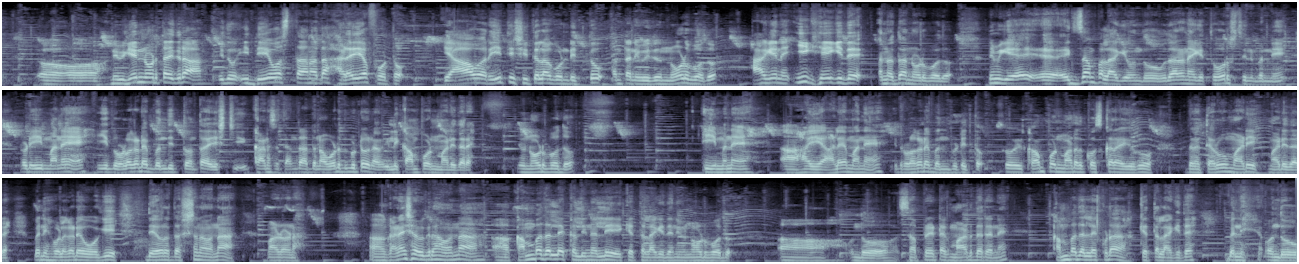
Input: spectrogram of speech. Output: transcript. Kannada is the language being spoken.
ನೀವೇನು ನೋಡ್ತಾ ಇದ್ದೀರಾ? ಇದು ಈ ದೇವಸ್ಥಾನದ ಹಳೆಯ ಫೋಟೋ ಯಾವ ರೀತಿ ಶಿಥಿಲಗೊಂಡಿತ್ತು ಅಂತ ನೀವು ಇದನ್ನು ನೋಡ್ಬೋದು. ಹಾಗೇನೆ ಈಗ ಹೇಗಿದೆ ಅನ್ನೋದನ್ನ ನೋಡ್ಬೋದು. ನಿಮಗೆ ಎಕ್ಸಾಂಪಲ್ ಆಗಿ ಒಂದು ಉದಾಹರಣೆಗೆ ತೋರಿಸ್ತೀನಿ ಬನ್ನಿ. ನೋಡಿ, ಈ ಮನೆ ಇದೊಳಗಡೆ ಬಂದಿತ್ತು ಅಂತ ಎಷ್ಟು ಕಾಣಿಸುತ್ತೆ? ಅಂದರೆ ಅದನ್ನು ಹೊಡೆದ್ಬಿಟ್ಟು ನಾವು ಇಲ್ಲಿ ಕಾಂಪೌಂಡ್ ಮಾಡಿದ್ದಾರೆ. ನೀವು ನೋಡ್ಬೋದು, ಈ ಮನೆ ಈ ಹಳೆ ಮನೆ ಇದ್ರೊಳಗಡೆ ಬಂದ್ಬಿಟ್ಟಿತ್ತು. ಸೊ ಈ ಕಾಂಪೌಂಡ್ ಮಾಡೋದಕ್ಕೋಸ್ಕರ ಇವರು ಅದನ್ನು ತೆರವು ಮಾಡಿ ಮಾಡಿದ್ದಾರೆ. ಬನ್ನಿ, ಒಳಗಡೆ ಹೋಗಿ ದೇವರ ದರ್ಶನವನ್ನು ಮಾಡೋಣ. ಗಣೇಶ ವಿಗ್ರಹವನ್ನು ಕಂಬದಲ್ಲೇ ಕಲ್ಲಿನಲ್ಲಿ ಕೆತ್ತಲಾಗಿದೆ, ನೀವು ನೋಡ್ಬೋದು. ಒಂದು ಸಪ್ರೇಟಾಗಿ ಮಾಡ್ದರೇ ಕಂಬದಲ್ಲೇ ಕೂಡ ಕೆತ್ತಲಾಗಿದೆ. ಬನ್ನಿ, ಒಂದು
